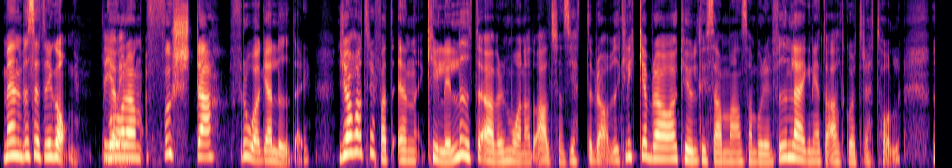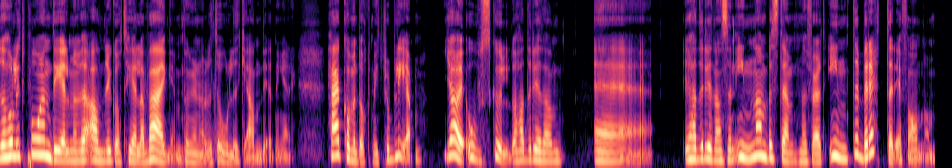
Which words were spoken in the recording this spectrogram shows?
Men vi sätter igång. Mm. Våran första fråga lyder. Jag har träffat en kille lite över en månad och allt känns jättebra. Vi klickar bra, har kul tillsammans, han bor i en fin lägenhet och allt går åt rätt håll. Vi har hållit på en del men vi har aldrig gått hela vägen på grund av lite olika anledningar. Här kommer dock mitt problem. Jag är oskuld och hade redan eh, jag hade redan sen innan bestämt mig för att inte berätta det för honom.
